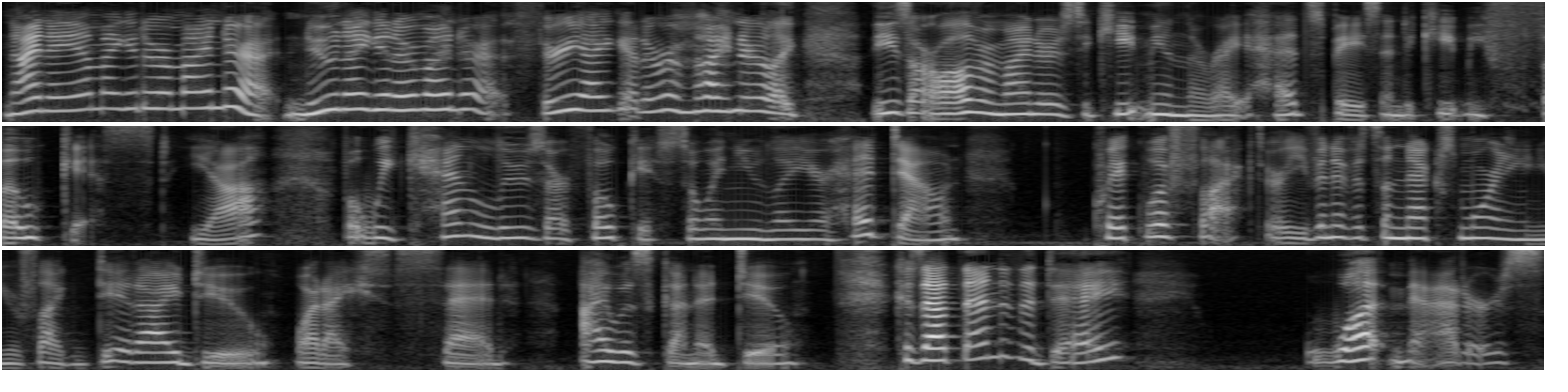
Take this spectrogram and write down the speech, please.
9 a.m. I get a reminder. At noon, I get a reminder. At 3, I get a reminder. Like, these are all reminders to keep me in the right headspace and to keep me focused. Yeah. But we can lose our focus. So when you lay your head down, quick reflect, or even if it's the next morning and you reflect, did I do what I said I was gonna do? Because at the end of the day, what matters?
